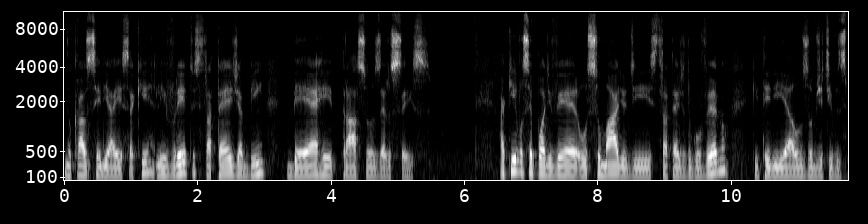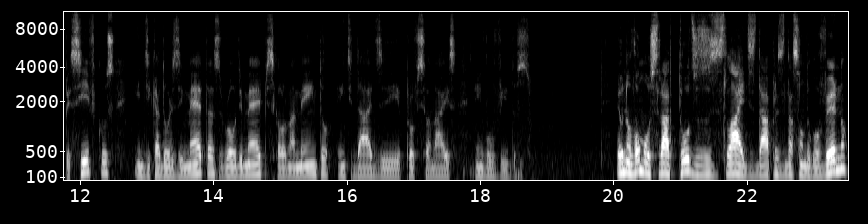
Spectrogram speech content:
No caso seria esse aqui, Livreto Estratégia BIM BR-06. Aqui você pode ver o sumário de estratégia do governo, que teria os objetivos específicos, indicadores e metas, roadmap, escalonamento, entidades e profissionais envolvidos. Eu não vou mostrar todos os slides da apresentação do governo,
